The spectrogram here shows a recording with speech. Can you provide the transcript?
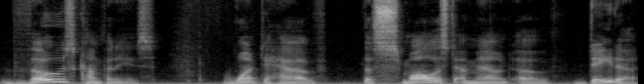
those companies want to have the smallest amount of data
